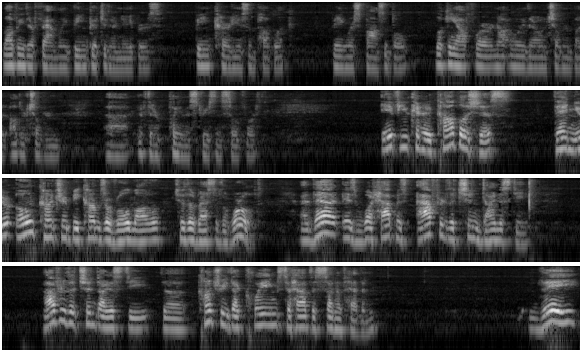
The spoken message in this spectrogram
Loving their family being good to their neighbors being courteous in public being responsible looking out for not only their own children but other children uh, if they're playing in the streets and so forth. If you can accomplish this then your own country becomes a role model to the rest of the world and that is what happens after the qin dynasty after the Qin dynasty, the country that claims to have the Son of Heaven, they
